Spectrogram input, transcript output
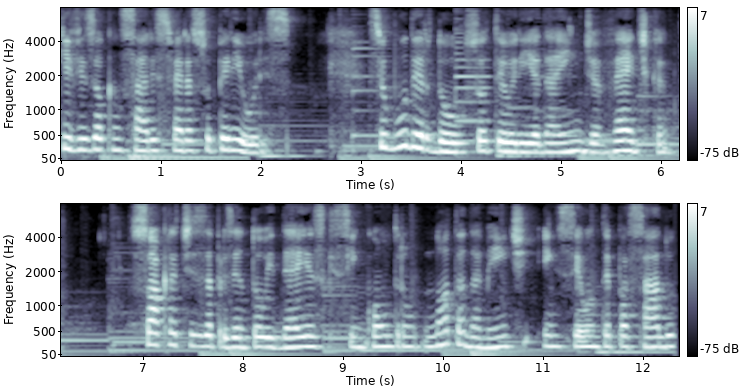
que visa alcançar esferas superiores. Se o Buda herdou sua teoria da Índia védica, Sócrates apresentou ideias que se encontram notadamente em seu antepassado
